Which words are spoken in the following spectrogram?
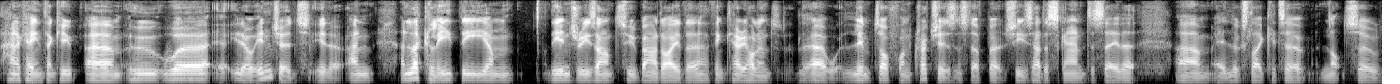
Hannah Cain, thank you, um, who were you know injured, you know, and and luckily the um, the injuries aren't too bad either. I think Ceri Holland uh, limped off on crutches and stuff, but she's had a scan to say that um, it looks like it's a not so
